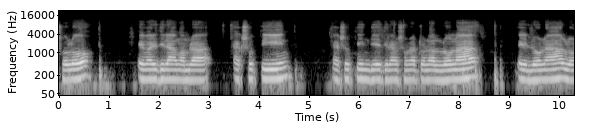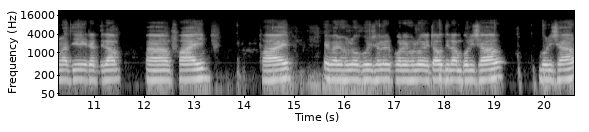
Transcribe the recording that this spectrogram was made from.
ষোলো, এবারে দিলাম আমরা একশো তিন একশো তিন দিয়ে দিলাম সোনা টোনা লোনা। এই লোনা লোনা দিয়ে এটা দিলাম ফাইভ ফাইভ এবারে হলো বরিশালের পরে হলো এটাও দিলাম বরিশাল বরিশাল।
